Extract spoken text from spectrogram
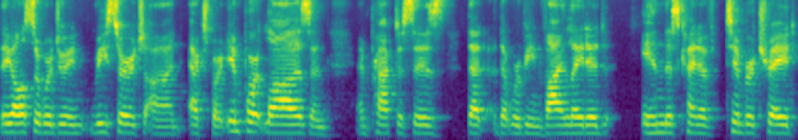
they also were doing research on export import laws and, and practices that, that were being violated in this kind of timber trade.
